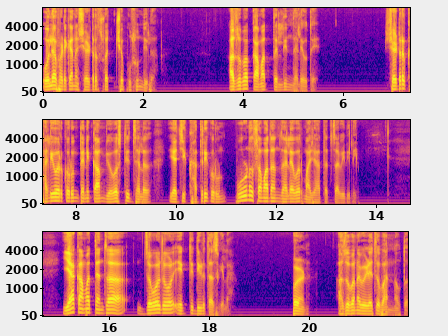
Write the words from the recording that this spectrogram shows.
ओल्या फडक्यानं शटर स्वच्छ पुसून दिलं. आजोबा कामात तल्लीन झाले होते. शटर खालीवर करून त्यांनी काम व्यवस्थित झालं याची खात्री करून पूर्ण समाधान झाल्यावर माझ्या हातात चावी दिली. या कामात त्यांचा जवळजवळ एक ते दीड तास गेला. पण आजोबांना वेळेचं भान नव्हतं.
